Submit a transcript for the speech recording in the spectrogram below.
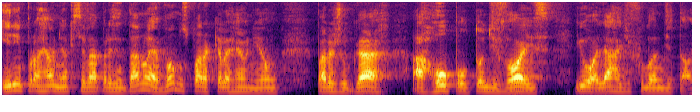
irem para uma reunião que você vai apresentar, não é vamos para aquela reunião para julgar a roupa, o tom de voz e o olhar de fulano de tal.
